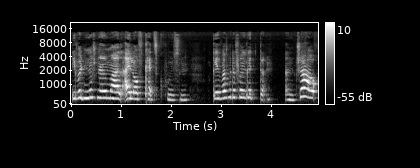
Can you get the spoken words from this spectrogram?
Ich wollte nur schnell mal I Love Cats grüßen. Okay, das war's mit der Folge. Dann, dann ciao.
